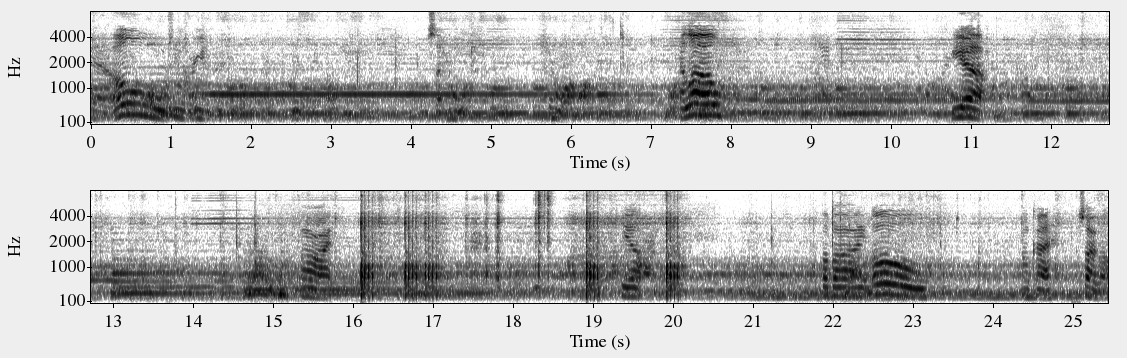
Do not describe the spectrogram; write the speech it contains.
Yeah. Oh, someone's ringing. One second. Hello. Yeah. Yeah. Bye bye. Oh. Okay. Sorry about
